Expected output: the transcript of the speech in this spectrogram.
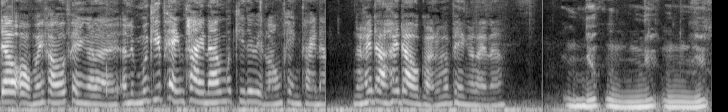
เดาออกไหมคะว่าเพลงอะไร อันนี้เมื่อกี้เพลงไทยนะ เมื่อกี้เดวิดร้องเพลงไทยนะเดี๋ยวให้เดาให้เดาก่อนว่าเพลงอะไรนะ Newt, newt, newt,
